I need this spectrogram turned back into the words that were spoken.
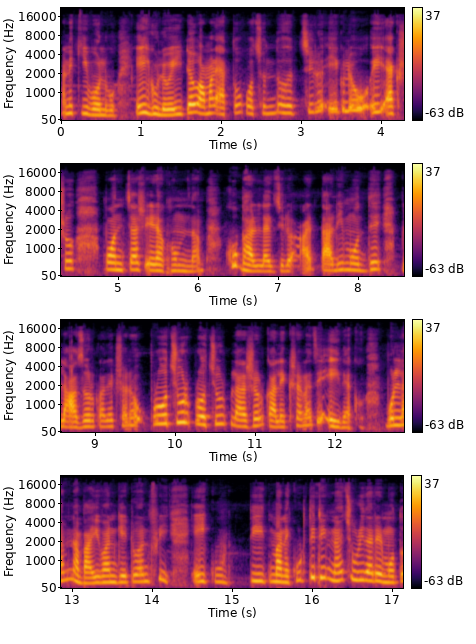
মানে কি বলব? এইগুলো, এইটাও আমার এত পছন্দ হচ্ছিল এইগুলোও এই একশো পঞ্চাশ এরকম দাম। খুব ভালো লাগছিল। আর তারই মধ্যে প্লাজোর কালেকশানও প্রচুর প্রচুর প্লাজোর কালেকশান আছে। এই দেখো, বললাম না buy one get one free এই কুর কুর্তি মানে কুর্তি ঠিক নয়, চুড়িদারের মতো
